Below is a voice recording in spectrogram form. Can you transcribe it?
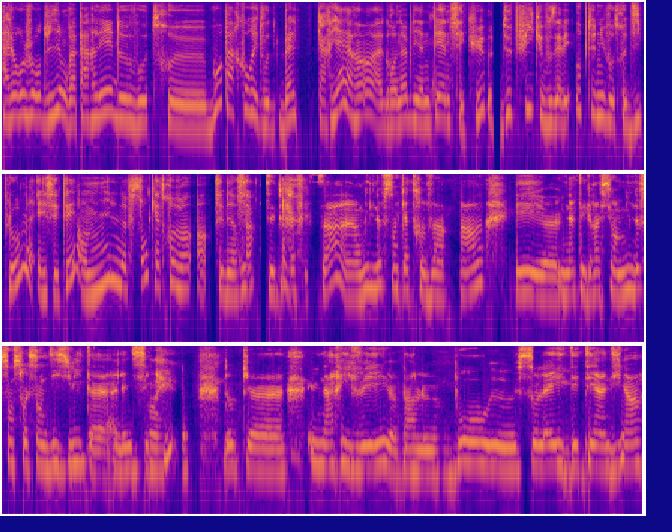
Alors aujourd'hui, on va parler de votre euh, beau parcours et de votre belle carrière hein, à Grenoble INPNC Cube depuis que vous avez obtenu votre diplôme et c'était en 1981. C'est bien ça? C'est tout à fait ça. En 1981 et euh, une intégration en 1978 à, l'NC Donc euh, une arrivée euh, par le beau soleil d'été indien.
